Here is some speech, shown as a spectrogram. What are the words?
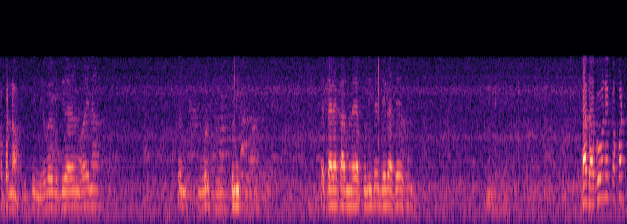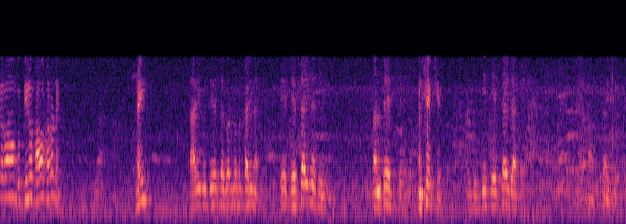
કપટ ના હોય. બુદ્ધિ નિર્ભય બુદ્ધિવાળા હોય ને. મૂર્ખ પોલીસ માણસ. કામ પોલીસ જ ભેગા થયા છે. દગો ને કપટ કરવામાં બુદ્ધિ નો ફાળો ખરો ને? નહીં? તારી બુદ્ધિ દગો કપટ કાઢી નાખે. એ નથી. અનસેફ છે. અનસેફ છે. બુદ્ધિ સેફસાઈ રાખે. હા બુદ્ધિ છે.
